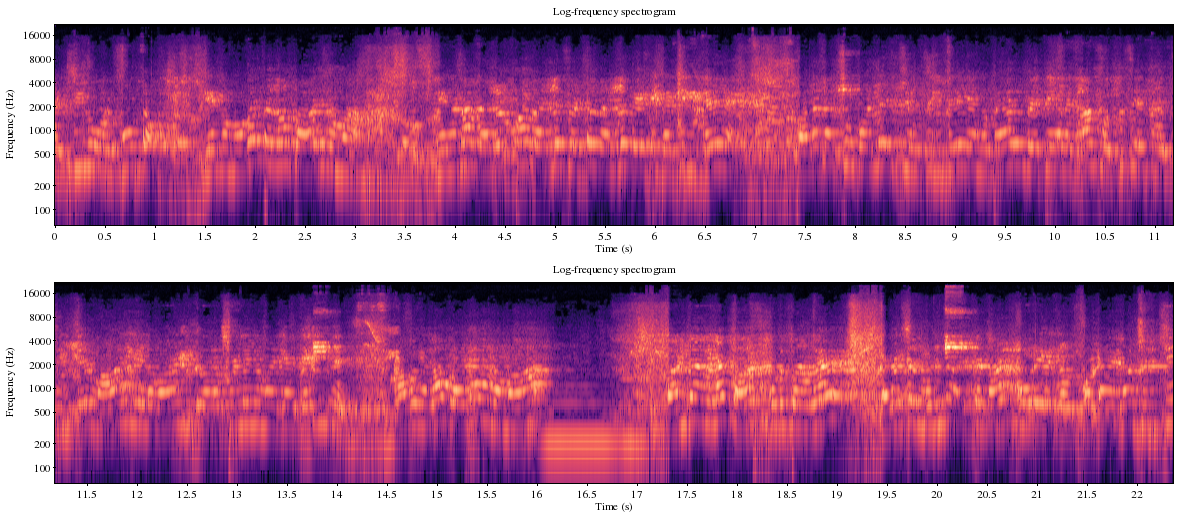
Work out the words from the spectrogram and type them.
கட்சின்னு ஒரு கூட்டம். எங்க முகத்தெல்லாம் பாருங்கம்மா. எங்கன்னா வெறுப்பா வெள்ளை சட்டை வெள்ளை வேட்டி கட்டிக்கிட்டு பல லட்சம் கொள்ளடிச்சு வச்சுக்கிட்டு எங்க பேரன் பேத்திகளுக்கெல்லாம் சொத்து சேர்த்து வச்சுக்கிட்டு மாளிகையில வாழ்ந்துட்டு வர பிள்ளைங்க மாதிரியா தெரியுது. அவங்க எல்லாம் வருவாங்கம்மா வந்தாங்கன்னா காசு கொடுப்பாங்க. எலெக்ஷன் முடிஞ்சு அடுத்த நாள் கூரை கொட்டாயெல்லாம் பிரிச்சு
